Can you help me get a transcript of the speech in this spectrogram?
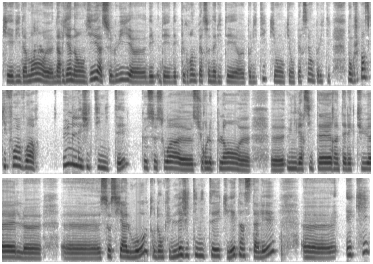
qui évidemment n'a rien à envier à celui des, des, plus grandes personnalités politiques qui ont, qui ont percé en politique. Donc je pense qu'il faut avoir une légitimité que ce soit euh, sur le plan euh, euh, universitaire, intellectuel, social ou autre, donc une légitimité qui est installée et qui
